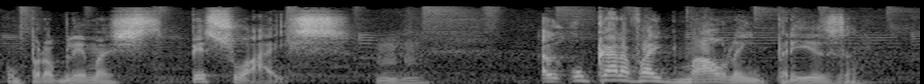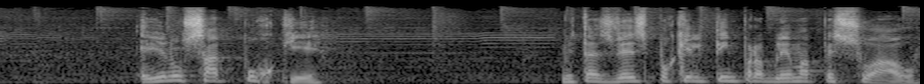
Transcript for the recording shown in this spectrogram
com problemas pessoais. O cara vai mal na empresa, ele não sabe por quê. Muitas vezes porque ele tem problema pessoal.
